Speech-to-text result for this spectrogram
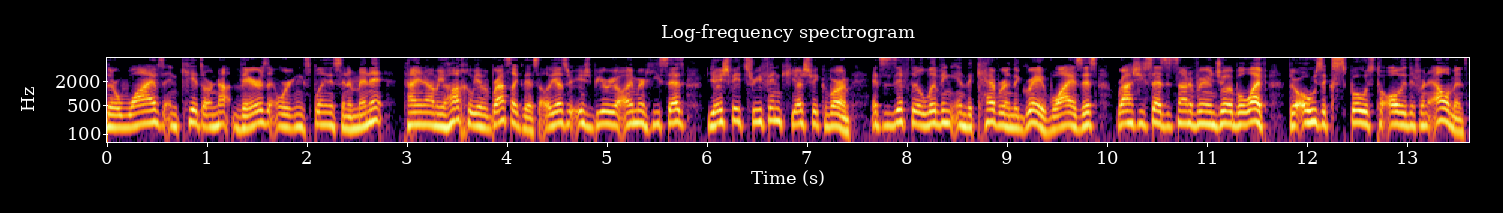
their wives and kids are not theirs, and we're going to explain this in a minute. We have a brass like this. Eliezer Ish Omer, he says, Tzrifin, It's as if they're living in the kever, in the grave. Why is this? Rashi says it's not a very enjoyable life. They're always exposed to all the different elements.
